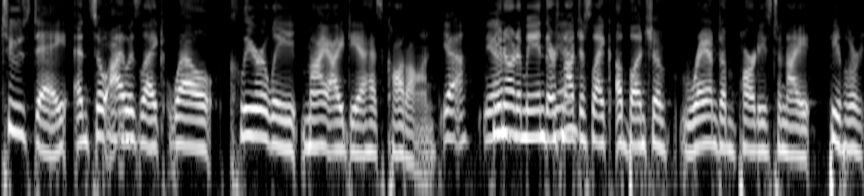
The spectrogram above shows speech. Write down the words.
Tuesday. And so. I was like, well, clearly my idea has caught on. yeah, yeah. You know what I mean? There's Yeah. not just like a bunch of random parties tonight. People are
